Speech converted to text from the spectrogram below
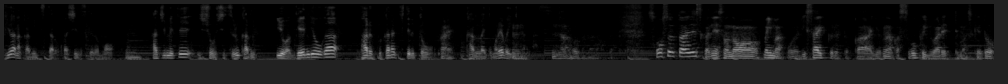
ピュアな紙って言ったらおかしいですけどもうん。初めて消費する紙。要は原料がパルプから来てるとはい。考えてもらえばいいと思います、なるほどなるほど。そうするとあれですかねその、まあ、今リサイクルとか世の中すごく言われてますけど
